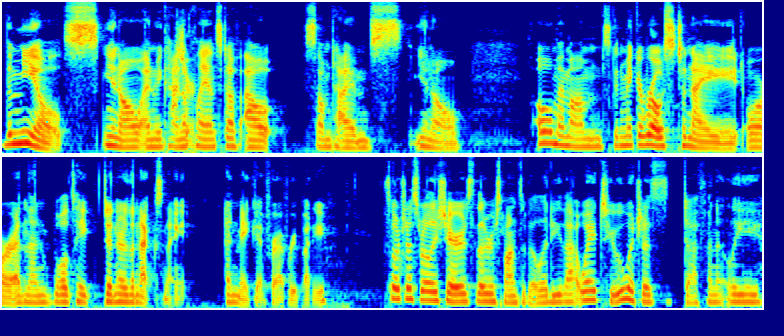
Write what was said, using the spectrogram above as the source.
the meals, you know, and we kind of Sure. plan stuff out sometimes, you know, oh, my mom's gonna make a roast tonight, or and then we'll take dinner the next night and make it for everybody. So it just really shares the responsibility that way too, which is definitely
